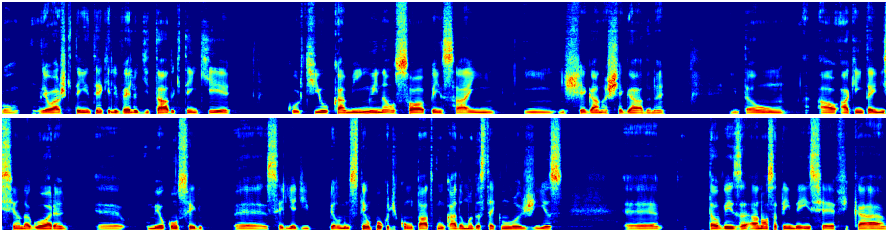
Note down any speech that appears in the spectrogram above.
Bom, eu acho que tem, tem aquele velho ditado que tem que curtir o caminho e não só pensar em, em, em chegar na chegada, né? Então, a, a quem está iniciando agora, é, o meu conselho é, seria de pelo menos ter um pouco de contato com cada uma das tecnologias. É, talvez a, a nossa tendência é ficar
